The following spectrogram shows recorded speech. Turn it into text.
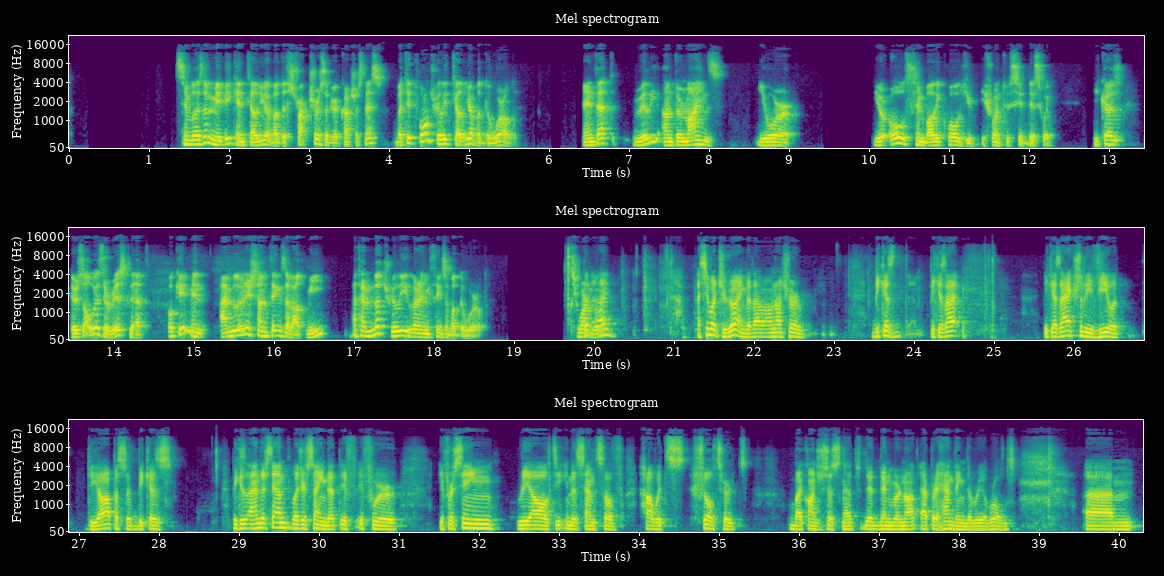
symbolism maybe can tell you about the structures of your consciousness, but it won't really tell you about the world. And that really undermines your your whole symbolic worldview, if you want to see it this way. Because there's always a risk that okay, I mean, I'm learning some things about me, but I'm not really learning things about the world. See? I, I see what you're going, but I'm not sure because because I because I actually view it the opposite because because I understand what you're saying that if if we're if we're seeing reality in the sense of how it's filtered by consciousness, then, then we're not apprehending the real world. Um,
